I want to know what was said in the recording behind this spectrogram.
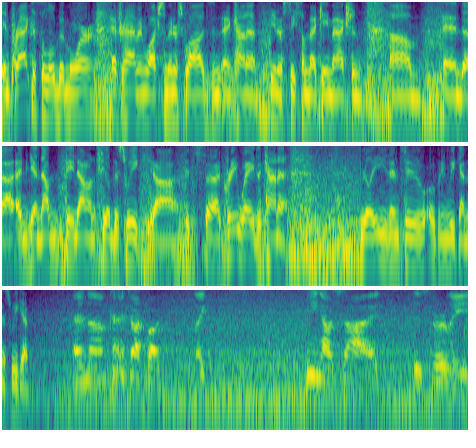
in practice a little bit more after having watched some inter squads and, and kind of you know see some of that game action. Um, and uh, and again, now being down on the field this week, uh, it's a great way to kind of really ease into opening weekend this weekend. And um, kind of talk about like being outside this early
